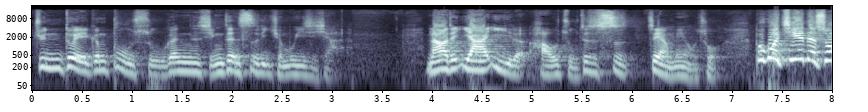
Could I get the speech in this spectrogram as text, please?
军队跟部署跟行政势力全部一起下来，然后就压抑了豪族，这是事，这样没有错。不过接着说，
